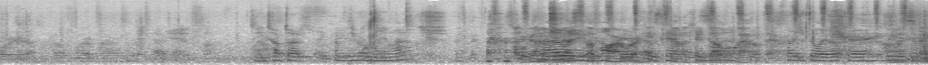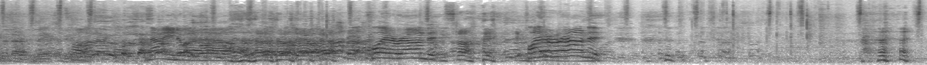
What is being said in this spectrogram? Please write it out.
Warrior. So you tapped out unevenly match. We're That gonna would miss the even part help where you. he's Okay, gonna okay, do do double that. battle I damage. just feel like, okay. I think that makes you. Now you know what I have. Play around it. Play around it.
